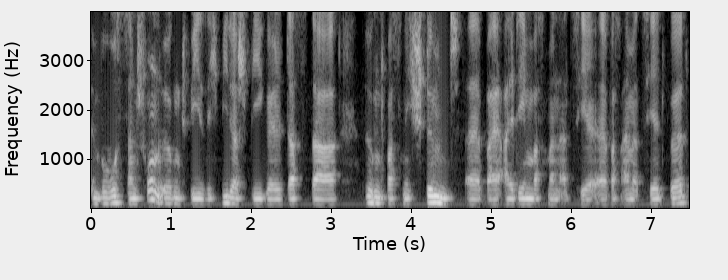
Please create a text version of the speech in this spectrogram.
im Bewusstsein schon irgendwie sich widerspiegelt, dass da irgendwas nicht stimmt äh, bei all dem, was man erzählt, äh, was einem erzählt wird.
